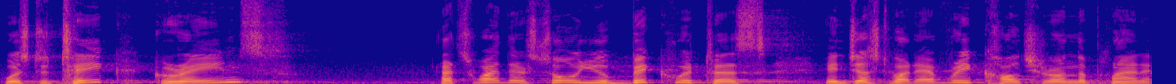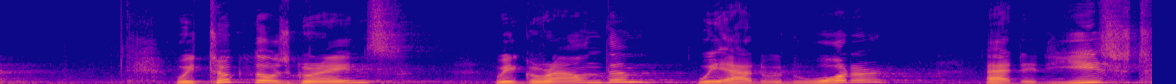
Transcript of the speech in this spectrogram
was to take grains. That's why they're so ubiquitous in just about every culture on the planet. We took those grains, we ground them, we added water, added yeast,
